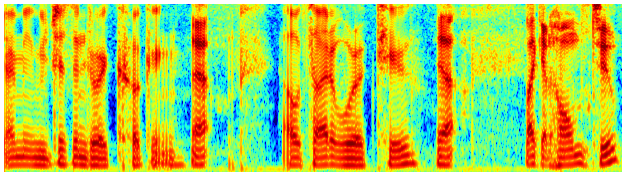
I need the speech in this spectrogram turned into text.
I mean, we just enjoy cooking. Yeah. Outside of work too. Yeah. Like at home too.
